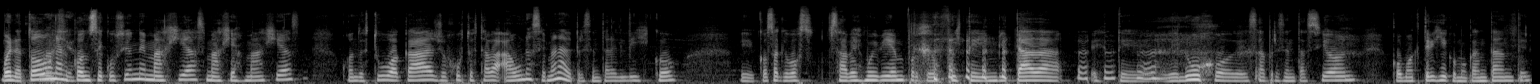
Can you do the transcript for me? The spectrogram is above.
Bueno, toda una consecución de magias, magias, magias. Cuando estuvo acá, yo justo estaba a una semana de presentar el disco, eh, cosa que vos sabés muy bien porque vos fuiste invitada este, de lujo de esa presentación como actriz y como cantante.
